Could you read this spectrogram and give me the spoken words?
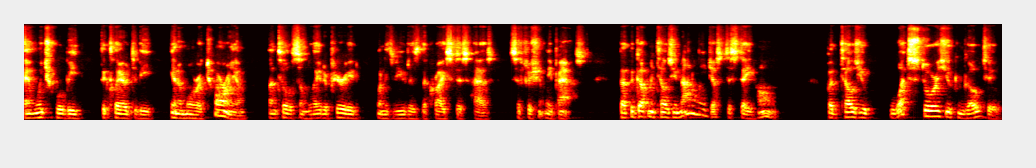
and which will be declared to be in a moratorium until some later period when it's viewed as the crisis has sufficiently passed. That the government tells you not only just to stay home, but tells you what stores you can go to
